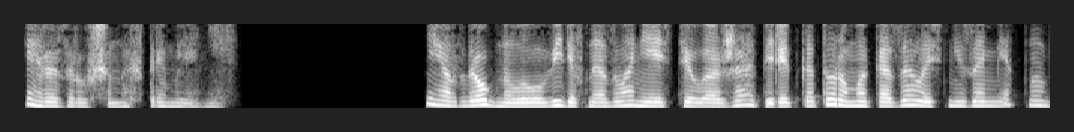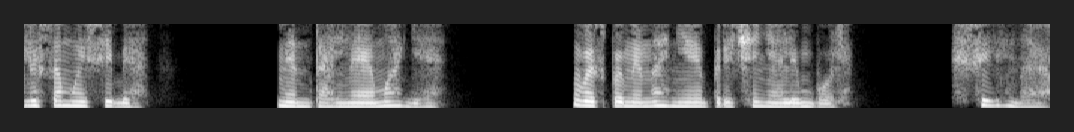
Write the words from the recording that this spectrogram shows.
и разрушенных стремлений. Я вздрогнула, увидев название стеллажа, перед которым оказалась незаметно для самой себя. Ментальная магия. Воспоминания причиняли боль. Сильную.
